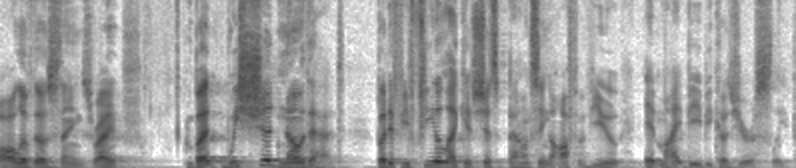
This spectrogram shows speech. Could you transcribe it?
all of those things, right? But we should know that. But if you feel like it's just bouncing off of you, it might be because you're asleep.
